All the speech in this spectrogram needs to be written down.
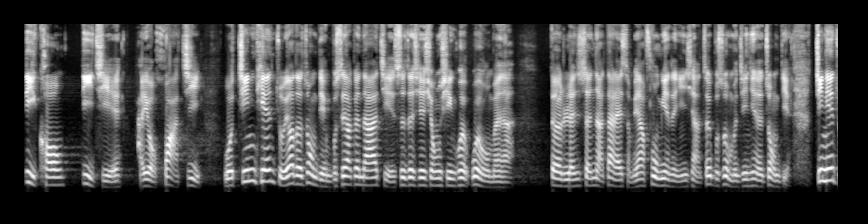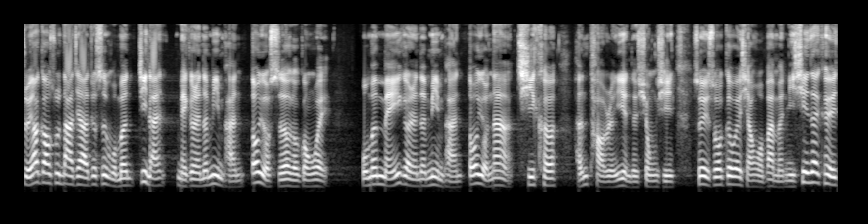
地空、地劫，还有化忌。我今天主要的重点不是要跟大家解释这些凶星会为我们啊的人生啊带来什么样负面的影响，这不是我们今天的重点。今天主要告诉大家就是，我们既然每个人的命盘都有十二个宫位。我们每一个人的命盘都有那七颗很讨人厌的凶星，所以说各位小伙伴们，你现在可以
